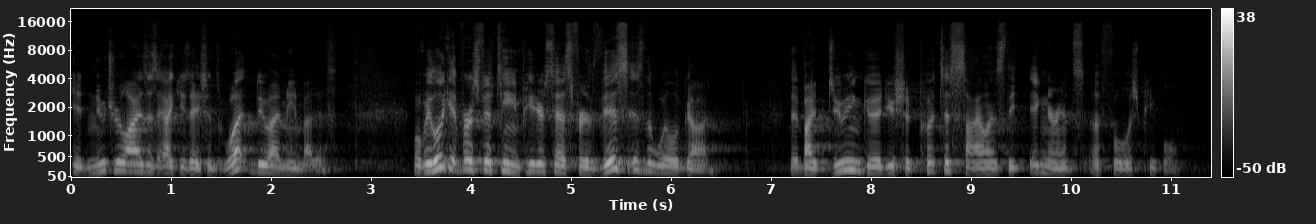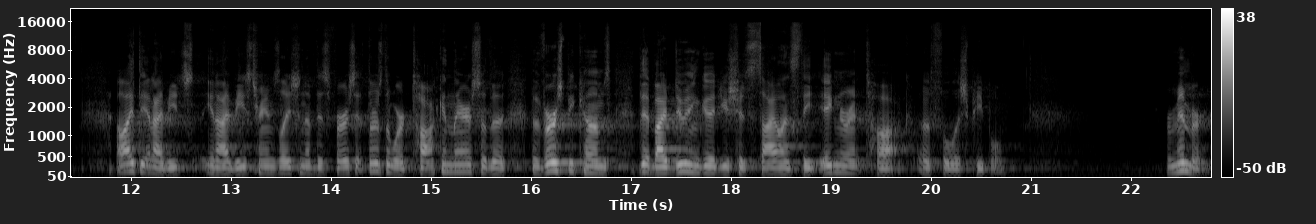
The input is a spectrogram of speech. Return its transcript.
It neutralizes accusations. What do I mean by this? Well, if we look at verse 15, Peter says, For this is the will of God, that by doing good you should put to silence the ignorance of foolish people. I like the NIV's, NIV's translation of this verse. It throws the word talk in there, so the, the verse becomes that by doing good you should silence the ignorant talk of foolish people. Remember,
